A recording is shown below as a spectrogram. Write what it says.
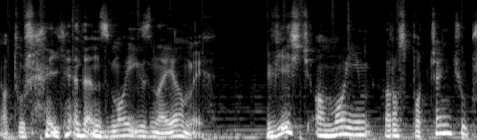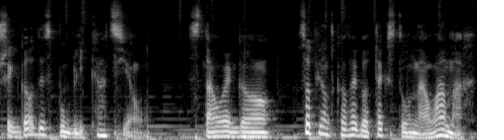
Otóż jeden z moich znajomych wieść o moim rozpoczęciu przygody z publikacją stałego copiątkowego tekstu na łamach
